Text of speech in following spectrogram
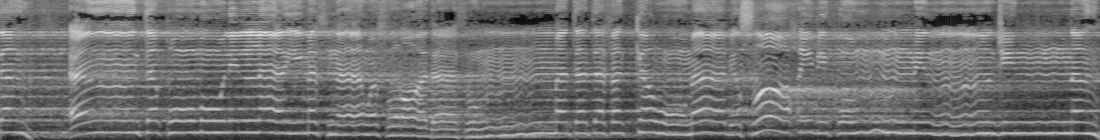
بواحدة أن تقوموا لله مثنى وفرادا ثم تتفكروا ما بصاحبكم من جنة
